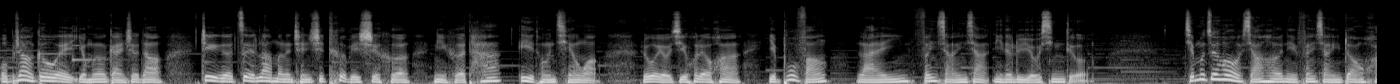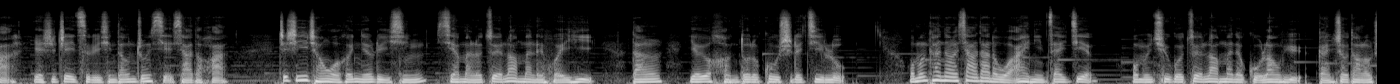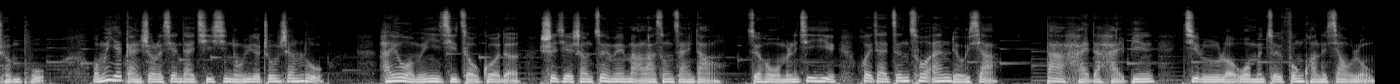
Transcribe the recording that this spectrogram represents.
我不知道各位有没有感受到，这个最浪漫的城市特别适合你和他一同前往。如果有机会的话，也不妨来分享一下你的旅游心得。节目最后，想要和你分享一段话，也是这次旅行当中写下的话。这是一场我和你的旅行，写满了最浪漫的回忆，当然也有很多的故事的记录。我们看到了厦大的“我爱你，再见”。我们去过最浪漫的鼓浪屿，感受到了淳朴；我们也感受了现代气息浓郁的中山路，还有我们一起走过的世界上最美马拉松赛道。最后，我们的记忆会在曾厝垵留下，大海的海边记录了我们最疯狂的笑容。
